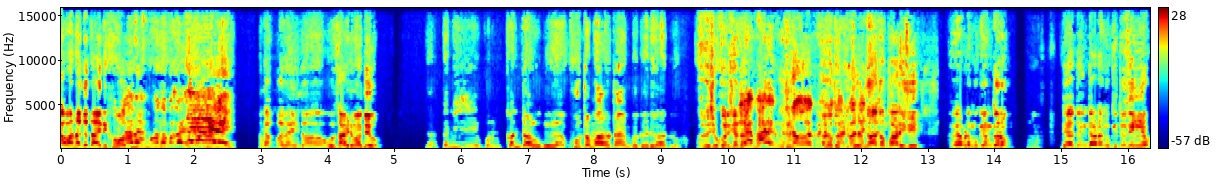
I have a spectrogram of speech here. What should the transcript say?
આવવાના જતા એની ખબર જ નહીં મોથા બગાડે કોણ થયું છે? અલા, ભલે? ઈ તો સાઈડમાં દેવ તમે પણ કંટાળો દેવડા ખોટો મારો ટાઈમ બગાડ્યો આટલો. હવે શું કરશે હવે હવે તો કીધું ના તો પાડી છે. હવે આપણે મૂકી એમ કરો. બે ત્રણ દાડા નું કીધું છે અહીંયા.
